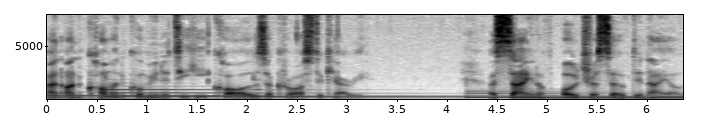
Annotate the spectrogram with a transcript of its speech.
an uncommon community he calls across to carry, a sign of ultra self denial,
